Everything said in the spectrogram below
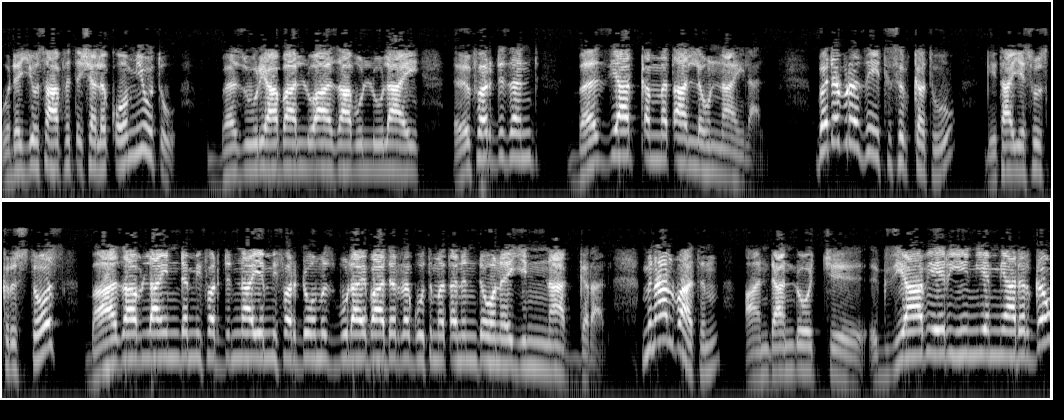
ወደ ኢዮሳፍጥ ሸለቆም ይውጡ። በዙሪያ ባሉ አሕዛብ ሁሉ ላይ እፈርድ ዘንድ በዚያ እቀመጣለሁና ይላል። በደብረ ዘይት ስብከቱ ጌታ ኢየሱስ ክርስቶስ በአሕዛብ ላይ እንደሚፈርድና የሚፈርደውም ሕዝቡ ላይ ባደረጉት መጠን እንደሆነ ይናገራል። ምናልባትም አንዳንዶች እግዚአብሔር ይህን የሚያደርገው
